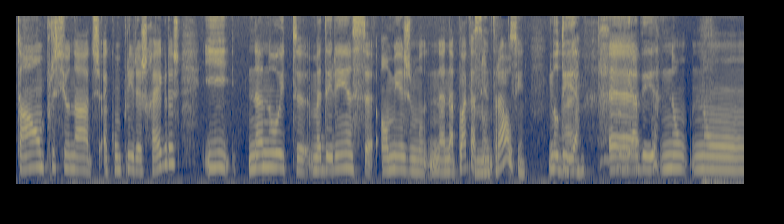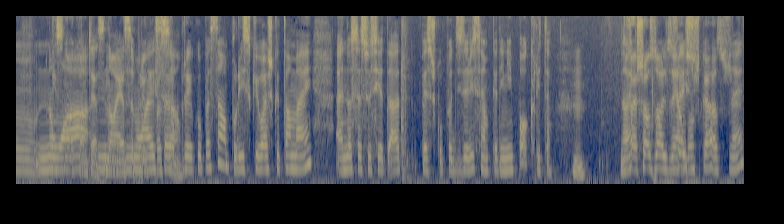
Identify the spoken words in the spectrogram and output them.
tão pressionados a cumprir as regras e na noite madeirense ou mesmo na, na placa no, central? Sim. No dia, é? no dia a dia. Não, não, não, isso há, não acontece, não, não há essa não preocupação. Há essa preocupação. Por isso que eu acho que também a nossa sociedade, peço desculpa dizer isso, é um bocadinho hipócrita. Hum. É? Fecha os olhos Fecha, em alguns casos. É?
